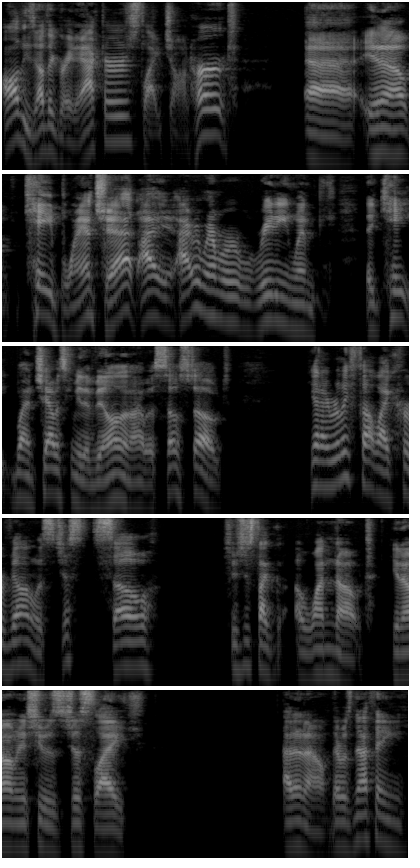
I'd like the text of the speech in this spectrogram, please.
all these other great actors like John Hurt, uh, you know, Cate Blanchett. I, I remember reading when that Cate Blanchett was going to be the villain, and I was so stoked. Yet I really felt like her villain was just so, she was just like a one note, you know? I mean, she was just like, I don't know. There was nothing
